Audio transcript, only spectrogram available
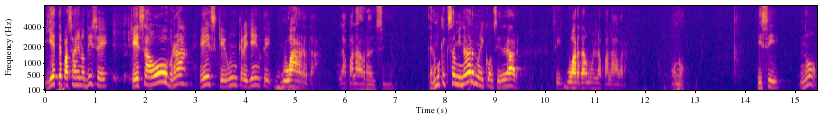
Y este pasaje nos dice que esa obra es que un creyente guarda la palabra del Señor. Tenemos que examinarnos y considerar si guardamos la palabra o no. Y si no,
